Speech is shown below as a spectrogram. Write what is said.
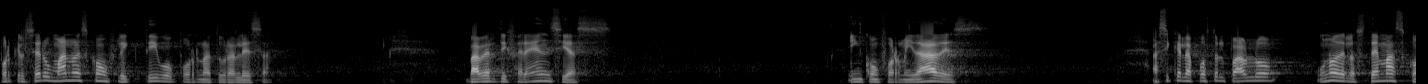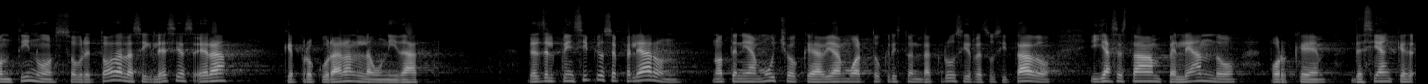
porque el ser humano es conflictivo por naturaleza. Va a haber diferencias, inconformidades. Así que el apóstol Pablo, uno de los temas continuos sobre todas las iglesias era que procuraran la unidad. Desde el principio se pelearon, no tenía mucho que había muerto Cristo en la cruz y resucitado, y ya se estaban peleando porque decían que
